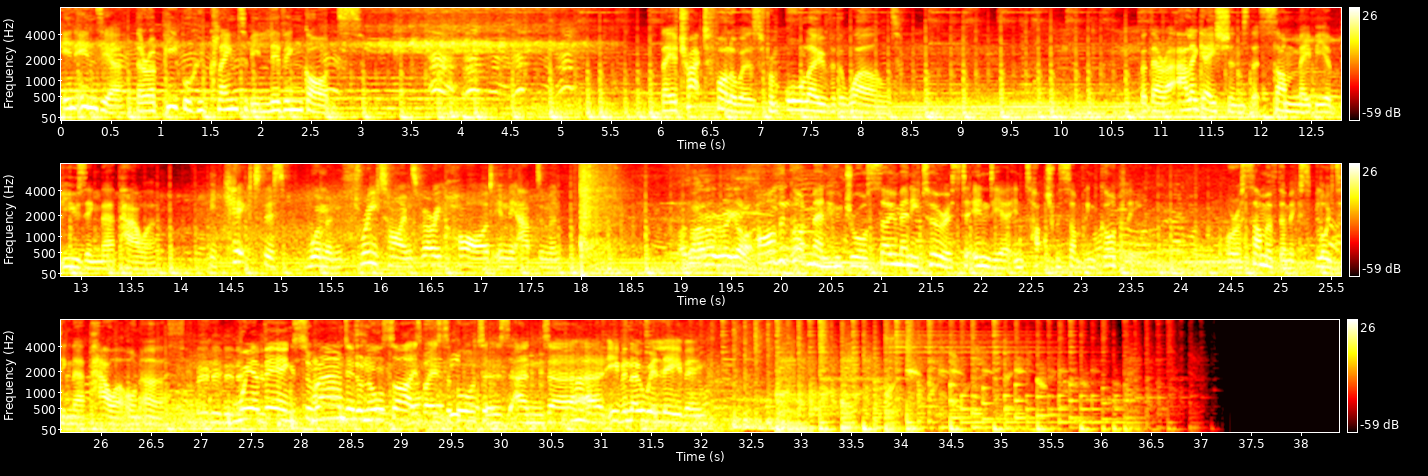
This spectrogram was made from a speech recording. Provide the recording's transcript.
In India, there are people who claim to be living gods. They attract followers from all over the world. But there are allegations that some may be abusing their power. He kicked this woman three times very hard in the abdomen. Are the godmen who draw so many tourists to India in touch with something godly? Or are some of them exploiting their power on Earth? We're being surrounded on all sides by supporters, and uh, uh, even though we're leaving,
